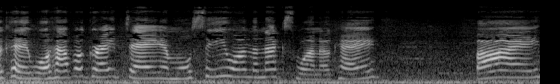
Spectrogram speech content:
okay, well have a great day and we'll see you on the next one, okay? Bye.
